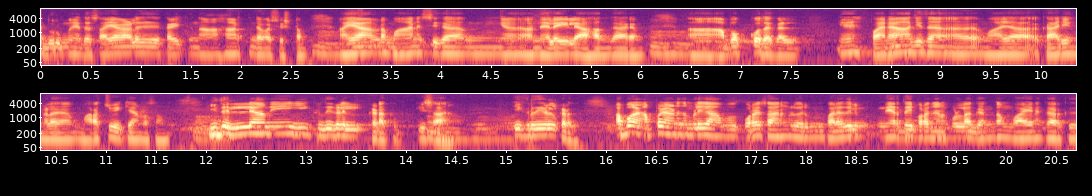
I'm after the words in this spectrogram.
ദുർമേധസ്. അയാൾ കഴിക്കുന്ന ആഹാരത്തിന്റെ അവശിഷ്ടം അയാളുടെ മാനസിക നിലയിലെ അഹങ്കാരം അപക്വതകൾ പരാജിതമായ കാര്യങ്ങളെ മറച്ചു വെക്കാനുള്ള ശ്രമം ഇതെല്ലാമേ ഈ കൃതികളിൽ കിടക്കും ഈ സാധനം. ഈ കൃതികളിൽ കിടക്കും. അപ്പോൾ അപ്പോഴാണ് നമ്മൾ ഈ കുറേ സാധനങ്ങൾ വരുമ്പോൾ പലതിലും നേരത്തെ ഈ പറഞ്ഞ കണക്കുള്ള ഗന്ധം വായനക്കാർക്ക്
